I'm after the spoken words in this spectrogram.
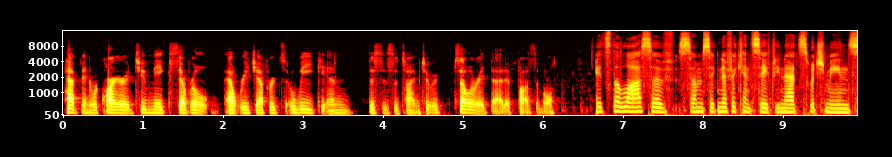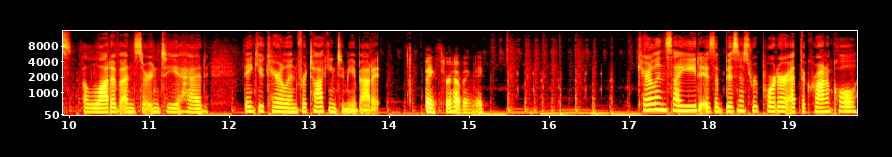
have been required to make several outreach efforts a week, and this is a time to accelerate that if possible. It's the loss of some significant safety nets, which means a lot of uncertainty ahead. Thank you, Carolyn, for talking to me about it. Thanks for having me. Carolyn Said is a business reporter at The Chronicle.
